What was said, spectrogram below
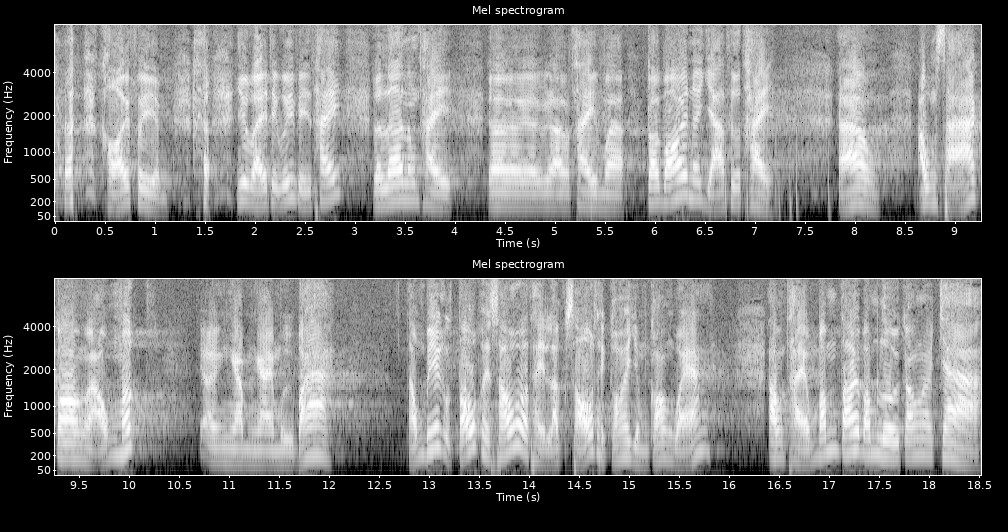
Khỏi phiền. Như vậy thì quý vị thấy là lên ông thầy uh, thầy mà coi bói nói dạ thưa thầy. À, ông xã con là ổng mất ờ, ngầm ngày 13 không biết là tốt hay xấu thầy lật sổ, thầy coi giùm con quẻ ông thầy ông bấm tới, bấm lui, con nói, chà,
